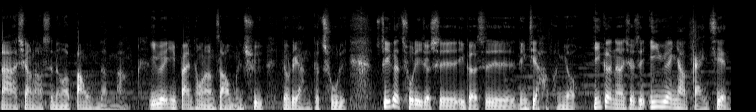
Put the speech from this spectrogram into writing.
那希望老师能够帮我们的忙。医院一般通常找我们去有两个处理，一个处理就是一个是临界好朋友，一个呢就是医院要改建，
